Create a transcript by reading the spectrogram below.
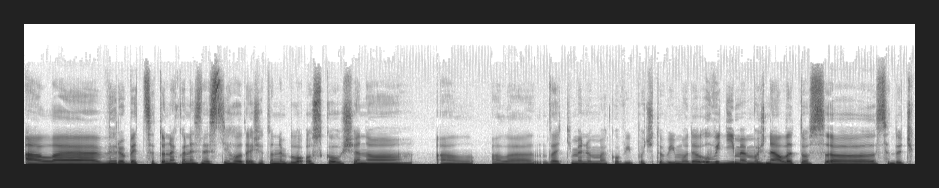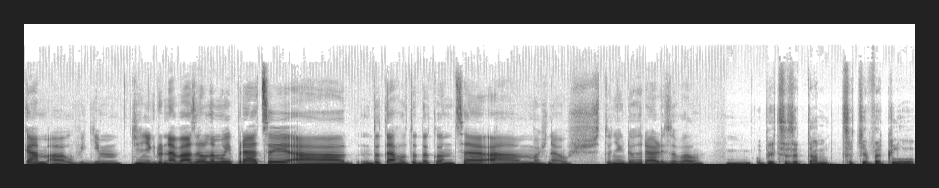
ale vyrobit se to nakonec nestihlo, takže to nebylo oskoušeno ale zatím jenom jako výpočtový model. Uvidíme, možná letos uh, se dočkám a uvidím, že někdo navázal na moji práci a dotáhl to do konce a možná už to někdo zrealizoval. Opět se zeptám, co tě vedlo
